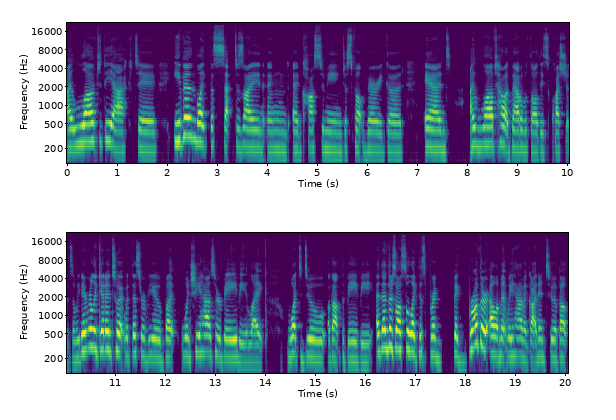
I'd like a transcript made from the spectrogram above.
I loved the acting. Even like the set design and and costuming just felt very good. And I loved how it battled with all these questions. And we didn't really get into it with this review, but when she has her baby, like what to do about the baby. And then there's also like this big big brother element we haven't gotten into about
